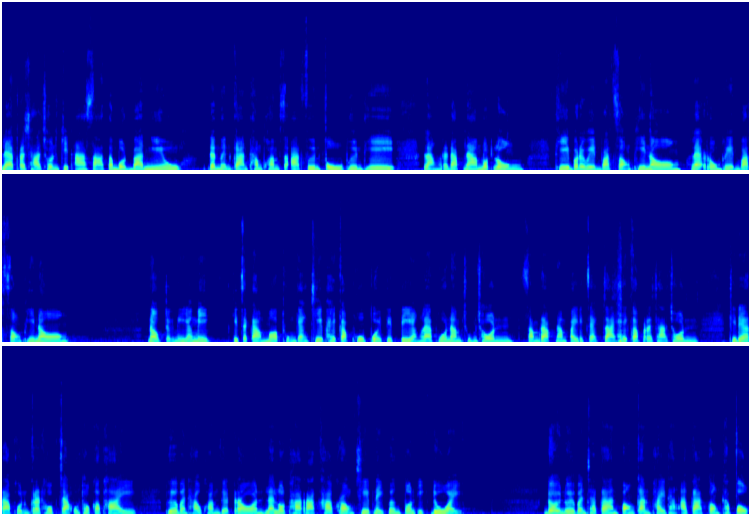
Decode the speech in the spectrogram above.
และประชาชนจิตอาสาตำบลบ้านงิ้วดำเนินการทำความสะอาดฟื้นฟูพื้นที่หลังระดับน้ำลดลง ที่บริเวณวัดสองพี่น้อง และโรงเรียนวัดสองพี่น้อง นอกจากนี้ยังมีกิจกรรมมอบถุงยางชีพให้กับผู้ป่วยติดเตียง และผู้นำชุมชนสำหรับนำไปแจกจ่ายให้กับประชาชน ที่ได้รับผลกระทบจากอุทกภัย เพื่อบรรเทาความเดือดร้อน และลดภาระค่าครองชีพในเบื้องต้นอีกด้วย โดยหน่วยบัญชาการป้องกันภัยทางอากาศกองทัพบก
